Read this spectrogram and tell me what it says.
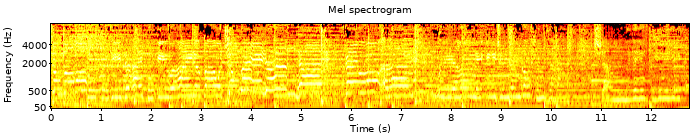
中多么无可替代不意外的话我终归于人海再无爱围让你一直能够存在像没离开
